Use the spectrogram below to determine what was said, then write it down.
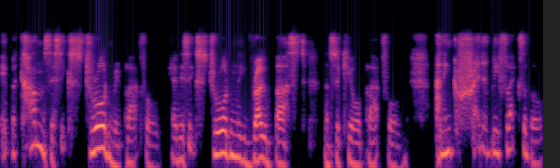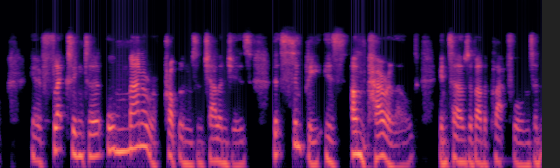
it becomes this extraordinary platform, you know, this extraordinarily robust and secure platform, and incredibly flexible. You know, flexing to all manner of problems and challenges that simply is unparalleled in terms of other platforms and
